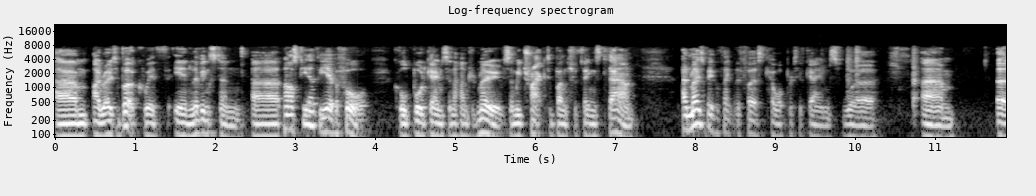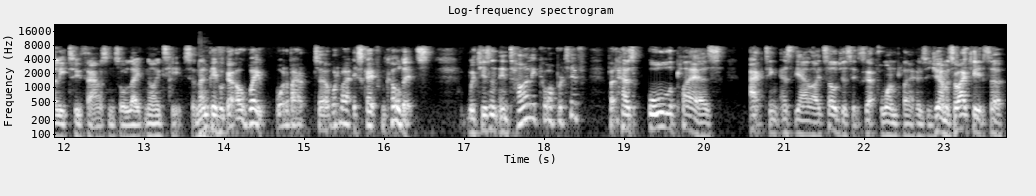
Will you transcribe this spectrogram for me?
Mm. Um, I wrote a book with Ian Livingstone uh, last year, the year before, called Board Games in 100 Moves, and we tracked a bunch of things down. And most people think the first cooperative games were um, early 2000s or late 90s, and then people go, "Oh, wait, what about uh, what about Escape from Colditz?" which isn't entirely cooperative, but has all the players acting as the Allied soldiers, except for one player who's a German. So actually, it's a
